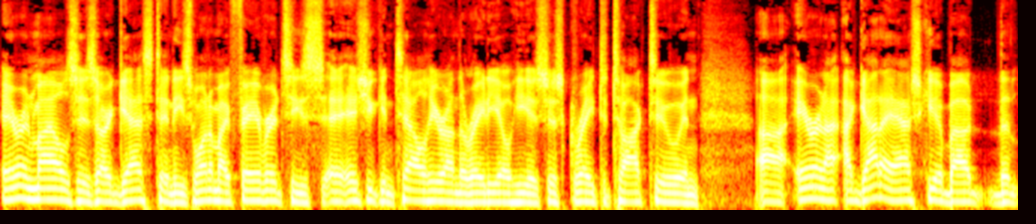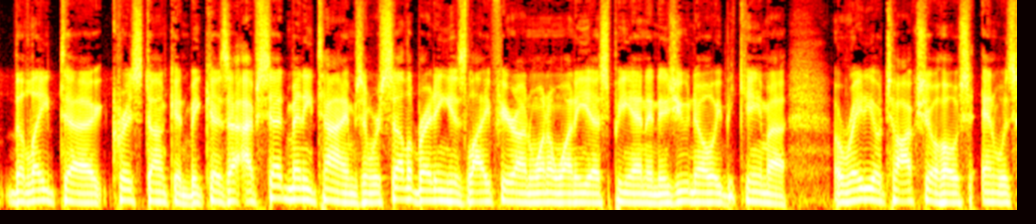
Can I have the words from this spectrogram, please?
Aaron Miles is our guest, and he's one of my favorites. He's, as you can tell here on the radio, he is just great to talk to. And uh, Aaron, I, I got to ask you about the the late uh, Chris Duncan because I, have said many times, and we're celebrating his life here on 101 ESPN. And as you know, he became a, a radio talk show host and was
